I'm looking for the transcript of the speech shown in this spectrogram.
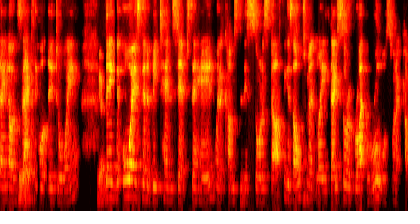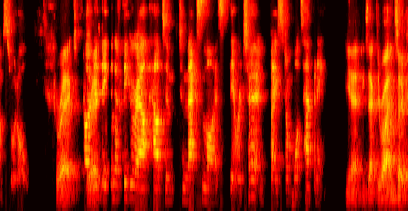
They know exactly yeah. what they're doing. Yeah. They're always going to be 10 steps ahead when it comes to this sort of stuff because ultimately they sort of write the rules when it comes to it all. Correct. So Correct. they're going to figure out how to, to maximize their return based on what's happening. Yeah, exactly right. And so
